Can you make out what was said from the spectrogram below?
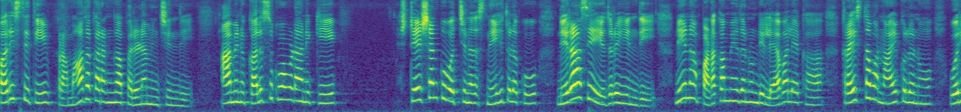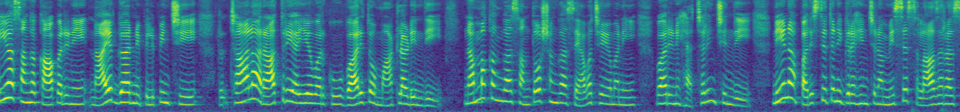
పరిస్థితి ప్రమాదకరంగా పరిణమించింది. ఆమెను కలుసుకోవడానికి స్టేషన్కు వచ్చిన స్నేహితులకు నిరాశ ఎదురయ్యింది. నేను ఆ పడక మీద నుండి లేవలేక క్రైస్తవ నాయకులను ఒరియా సంఘ కాపరిని నాయక్ గారిని పిలిపించి చాలా రాత్రి అయ్యే వరకు వారితో మాట్లాడింది. నమ్మకంగా సంతోషంగా సేవ చేయమని వారిని హెచ్చరించింది. నేను ఆ పరిస్థితిని గ్రహించిన మిస్సెస్ లాజరస్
